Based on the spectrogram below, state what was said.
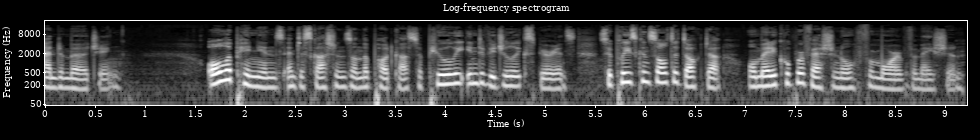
and emerging. All opinions and discussions on the podcast are purely individual experience, so please consult a doctor or medical professional for more information.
